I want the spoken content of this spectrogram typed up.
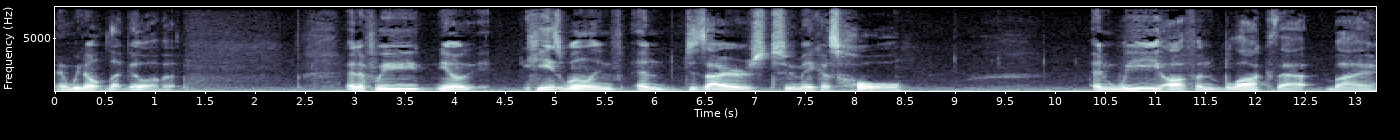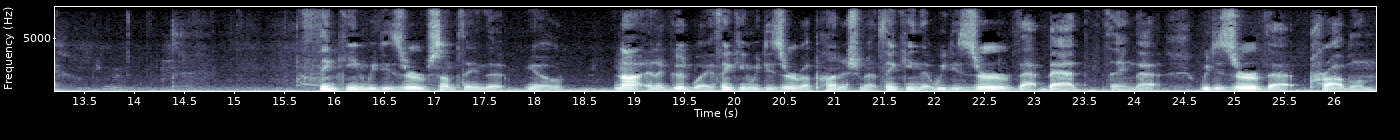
and we don't let go of it and if we you know he's willing and desires to make us whole and we often block that by thinking we deserve something that you know not in a good way thinking we deserve a punishment thinking that we deserve that bad thing that we deserve that problem.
